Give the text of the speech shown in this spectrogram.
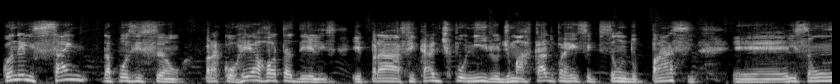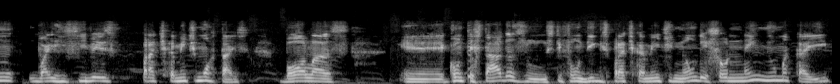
quando eles saem da posição para correr a rota deles e para ficar disponível, de marcado para recepção do passe, é, eles são wide receivers praticamente mortais. Bolas é, contestadas, o Stephon Diggs praticamente não deixou nenhuma cair.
